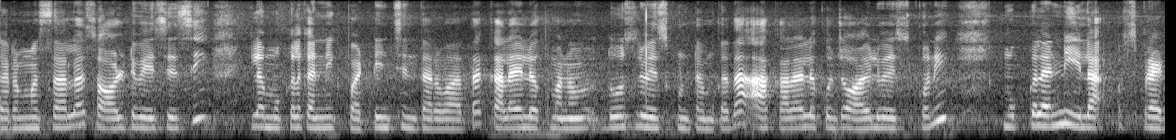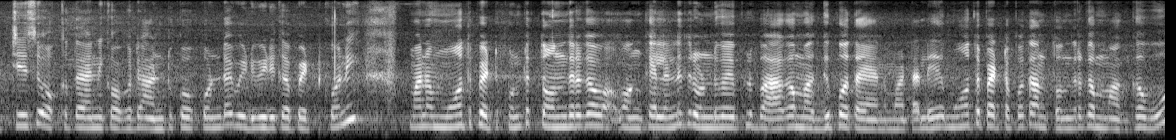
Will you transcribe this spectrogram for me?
గరం మసాలా సాల్ట్ వేసేసి ఇలా ముక్కలకి అన్ని పట్టించిన తర్వాత కళాయిలోకి మనం దోశలు వేసుకుంటాం కదా ఆ కళాయిలో కొంచెం ఆయిల్ వేసుకొని ముక్కలన్నీ ఇలా స్ప్రెడ్ చేసి ఒకదానికి ఒకటి అంటుకోకుండా విడివిడిగా పెట్టుకొని మనం మూత పెట్టుకుంటే తొందరగా వంకాయలు అనేది రెండు వైపులు బాగా మగ్గిపోతాయి అనమాట లే మూత పెట్టకపోతే అంత తొందరగా మగ్గవు.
